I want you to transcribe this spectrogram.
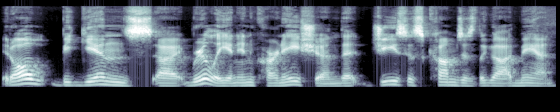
It all begins uh, really in incarnation that Jesus comes as the God man.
